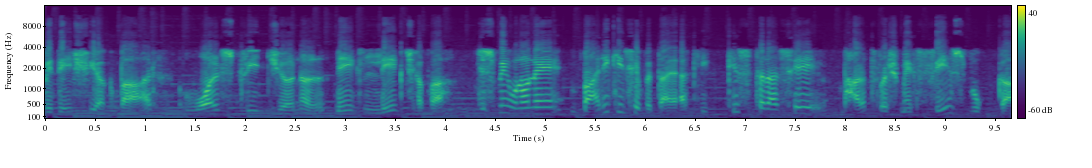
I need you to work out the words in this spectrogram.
विदेशी अखबार वॉल स्ट्रीट जर्नल ने एक लेख छपा जिसमें उन्होंने बारीकी से बताया कि किस तरह से भारतवर्ष में फेसबुक का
